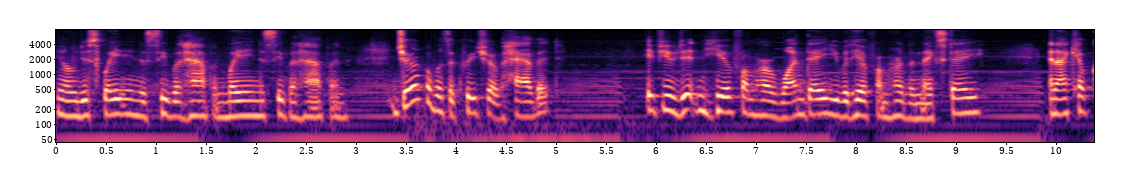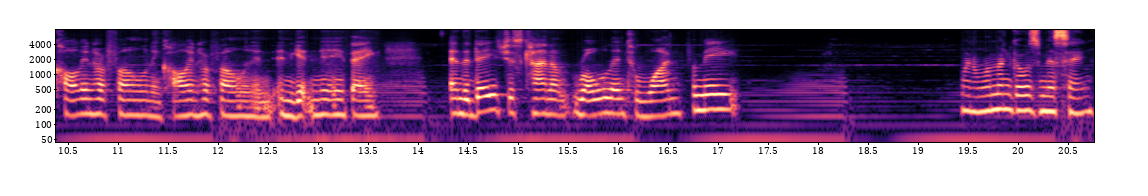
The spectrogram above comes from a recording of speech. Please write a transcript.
you know, just waiting to see what happened, waiting to see what happened. Jerica was a creature of habit. If you didn't hear from her one day, you would hear from her the next day. And I kept calling her phone and calling her phone and, and getting anything. And the days just kind of roll into one for me. When a woman goes missing,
